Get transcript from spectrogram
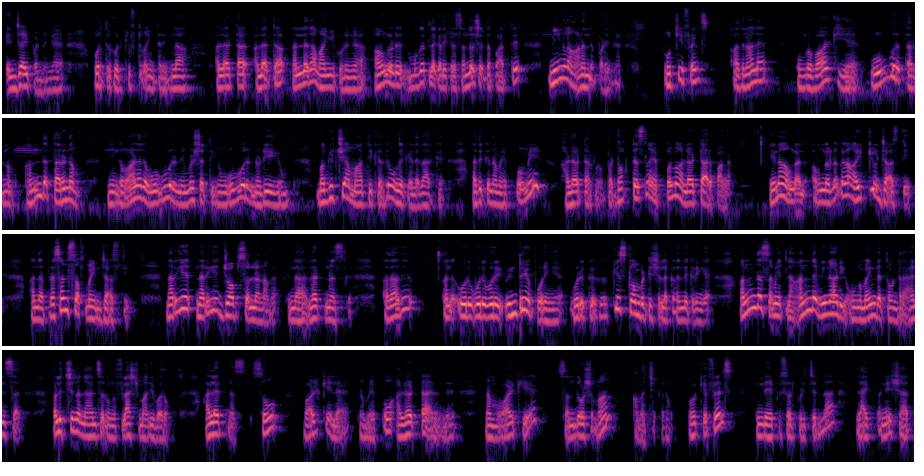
என்ஜாய் பண்ணுங்கள் ஒருத்தருக்கு ஒரு கிஃப்ட் வாங்கி தரீங்களா? அலர்ட்டாக அலர்ட்டாக நல்லதாக வாங்கி கொடுங்க. அவங்களோட முகத்தில் கிடைக்கிற சந்தோஷத்தை பார்த்து நீங்களும் ஆனந்தப்படுங்க. ஓகே ஃப்ரெண்ட்ஸ் அதனால் உங்கள் வாழ்க்கையை ஒவ்வொரு தருணம் அந்த தருணம் நீங்கள் வாழற ஒவ்வொரு நிமிஷத்தையும் ஒவ்வொரு நொடியையும் மகிழ்ச்சியாக மாற்றிக்கிறது உங்கள் கையில் தான் இருக்குது அதுக்கு நம்ம எப்போவுமே அலர்ட்டாக இருக்கணும். இப்போ டாக்டர்ஸ்லாம் எப்போவுமே அலர்ட்டாக இருப்பாங்க. ஏன்னா அவங்க அவங்களுக்கெல்லாம் ஐக்கியூ ஜாஸ்தி. அந்த ப்ரெசன்ஸ் ஆஃப் மைண்ட் ஜாஸ்தி. நிறைய நிறைய ஜாப் சொல்லலாம் நம்ம இந்த அலர்ட்னஸ்க்கு அதாவது அந்த ஒரு ஒரு ஒரு இன்டர்வியூ போகிறீங்க ஒரு கிஸ் காம்படிஷனில் கலந்துக்கிறீங்க. அந்த சமயத்தில் அந்த வினாடி உங்கள் மைண்டில் தோன்ற ஆன்சர் பளிச்சுன்னு அந்த ஆன்சர் உங்கள் ஃப்ளாஷ் மாதிரி வரும். அலர்ட்னஸ் ஸோ வாழ்க்கையில் நம்ம எப்போவும் அலர்ட்டாக இருந்து நம்ம வாழ்க்கையை சந்தோஷமாக அமைச்சிக்கணும். ஓகே ஃப்ரெண்ட்ஸ் இந்த எபிசோட் பிடிச்சிருந்தா லைக் பண்ணி ஷேர்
